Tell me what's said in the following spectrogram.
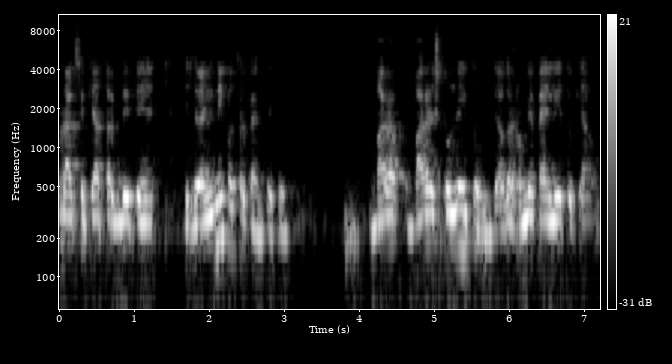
फटाक से क्या तर्क देते हैं? इसराइली नहीं पत्थर पहनते थे। बारह बारह स्टोन नहीं थे उनके। अगर हमने पहन लिए तो क्या हो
